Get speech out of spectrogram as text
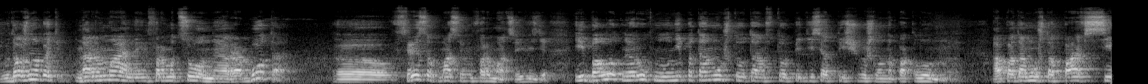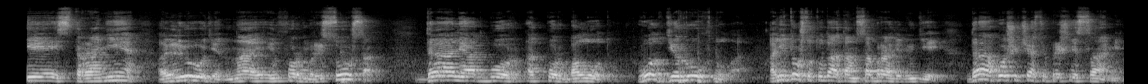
Должна быть нормальная информационная работа э, в средствах массовой информации везде. И болотная рухнула не потому, что там 150 тысяч вышло на поклонную, а потому что по всей стране люди на информресурсах дали отбор, отпор болоту. Вот где рухнуло. А не то, что туда там собрали людей. Да, большей частью пришли сами.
